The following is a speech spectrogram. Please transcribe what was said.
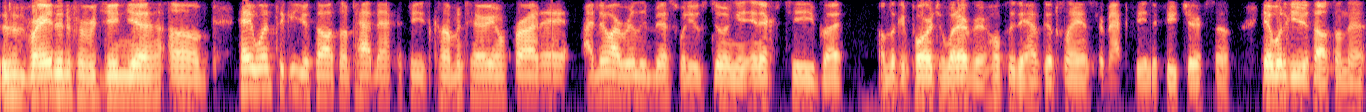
is Brandon from Virginia. Um, hey, wanted to get your thoughts on Pat McAfee's commentary on Friday. I know I really missed what he was doing in NXT, but I'm looking forward to whatever. Hopefully, they have good plans for McAfee in the future. So, yeah, want to get your thoughts on that.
